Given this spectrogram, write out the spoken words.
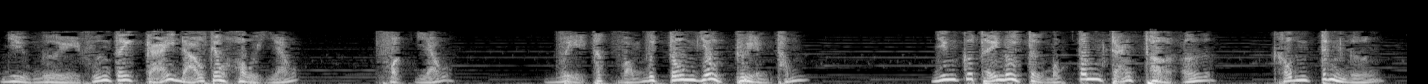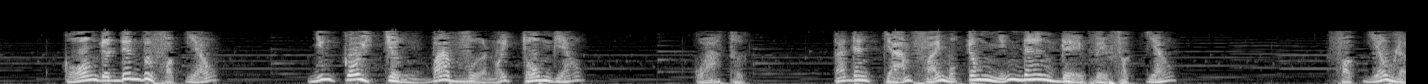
Nhiều người phương Tây cải đạo theo Hồi giáo, Phật giáo, vì thất vọng với tôn giáo truyền thống nhưng có thể nói từ một tâm trạng thờ ơ, không tin ngưỡng. Con đã đến với Phật giáo, nhưng coi chừng ba vừa nói tôn giáo. Quả thực, ta đang chạm phải một trong những nan đề về Phật giáo. Phật giáo là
